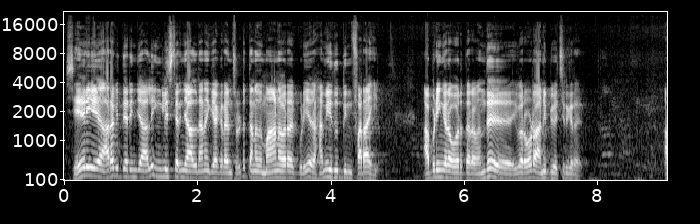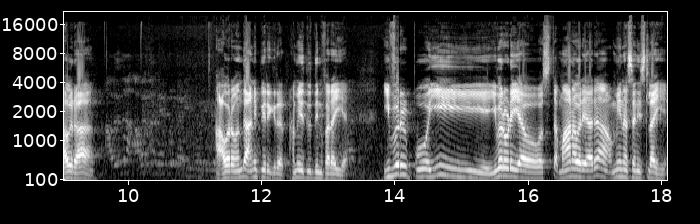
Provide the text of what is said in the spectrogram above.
சரி அரபி தெரிஞ்ச ஆள் இங்கிலீஷ் தெரிஞ்ச ஆள் தானே கேட்குறான்னு சொல்லிட்டு தனது மாணவராக கூடிய ஹமீதுத்தீன் ஃபராஹி அப்படிங்கிற ஒருத்தரை வந்து இவரோட அனுப்பி வச்சிருக்கிறார். அவரா? அவரை வந்து அனுப்பியிருக்கிறார் ஹமீதுத்தீன் ஃபராஹியை. இவர் போய் இவருடைய ஒஸ்த மாணவர் யார்? அமீன் ஹசன் இஸ்லாஹி.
